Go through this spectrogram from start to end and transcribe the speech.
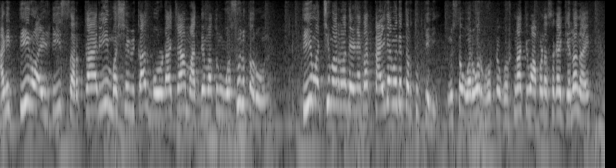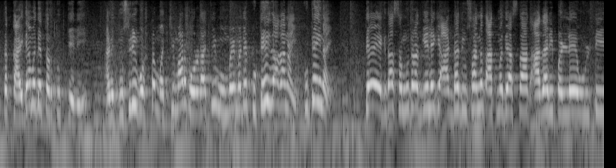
आणि ती रॉयल्टी सरकारी मत्स्य विकास बोर्डाच्या माध्यमातून वसूल करून ती मच्छीमारांना देण्याचा कायद्यामध्ये तरतूद केली. नुसतं वरवर घोट घोषणा किंवा आपण असं काही केलं नाही तर कायद्यामध्ये तरतूद केली. आणि दुसरी गोष्ट मच्छीमार बोर्डाची मुंबईमध्ये कुठेही जागा नाही कुठेही नाही. ते एकदा समुद्रात गेले की आठ दहा दिवसांनाच आतमध्ये असतात आजारी पडले उलटी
